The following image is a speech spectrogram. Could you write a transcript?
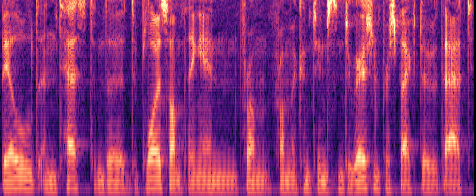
build and test and uh, deploy something in from from a continuous integration perspective that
